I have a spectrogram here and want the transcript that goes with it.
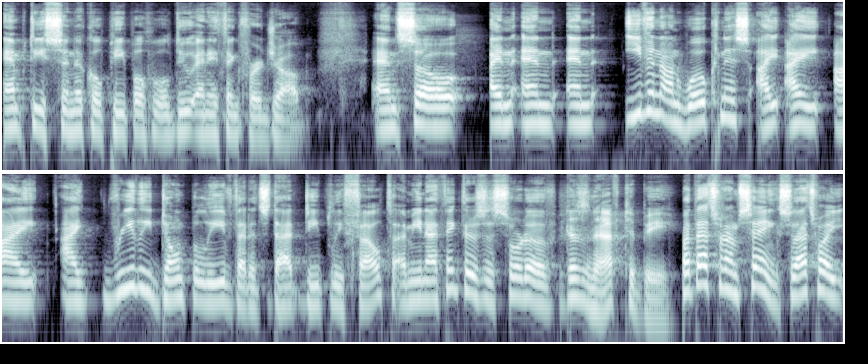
empty, cynical people who will do anything for a job, and so and and and even on wokeness, I I I I really don't believe that it's that deeply felt. I mean, I think there's a sort of it doesn't have to be. but that's what I'm saying. So that's why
